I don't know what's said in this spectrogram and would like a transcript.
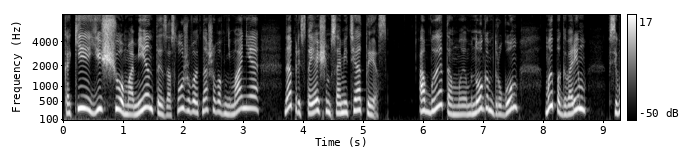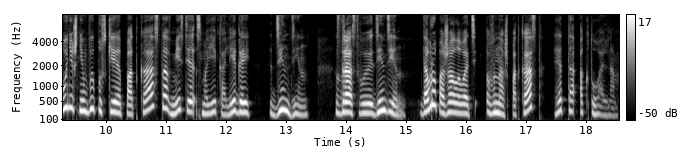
какие еще моменты заслуживают нашего внимания на предстоящем саммите АТС? Об этом и многом другом мы поговорим в сегодняшнем выпуске подкаста вместе с моей коллегой Дин-Дин. Здравствуй, Дин-Дин. Добро пожаловать в наш подкаст «Это актуально».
